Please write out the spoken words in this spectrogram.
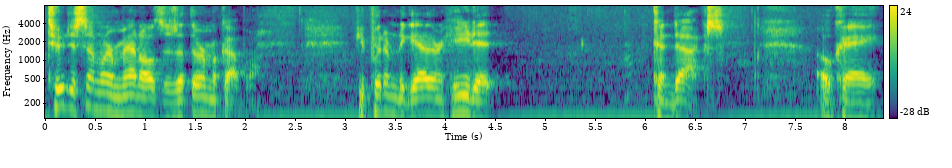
two dissimilar metals is a thermocouple. If you put them together and heat it, conducts. Okay,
